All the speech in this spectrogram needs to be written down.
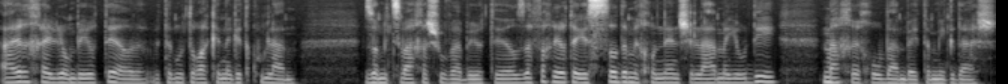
הערך העליון ביותר, ותלמוד תורה כנגד כולם. זו המצווה החשובה ביותר. זה הפך להיות היסוד המכונן של העם היהודי מאחרי חורבן בית המקדש.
